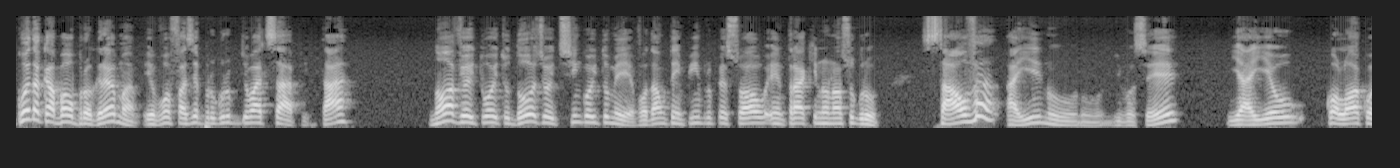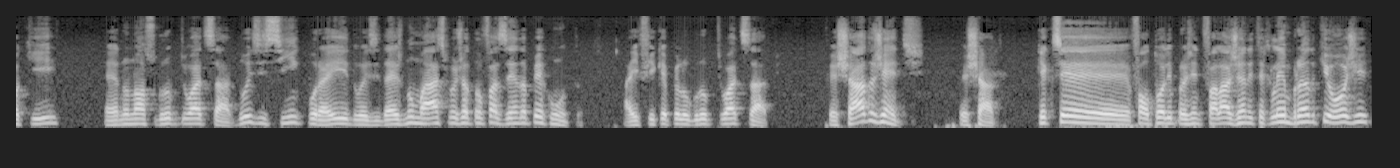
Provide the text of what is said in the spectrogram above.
quando acabar o programa, eu vou fazer para o grupo de WhatsApp, tá? 988-12-8586. Vou dar um tempinho para o pessoal entrar aqui no nosso grupo. Salva aí no, no, de você, e aí eu coloco aqui é, no nosso grupo de WhatsApp. 2 e 5 por aí, 2 e 10, no máximo eu já estou fazendo a pergunta. Aí fica pelo grupo de WhatsApp. Fechado, gente? Fechado. O que, que você faltou ali para a gente falar, Jâniter? Lembrando que hoje,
